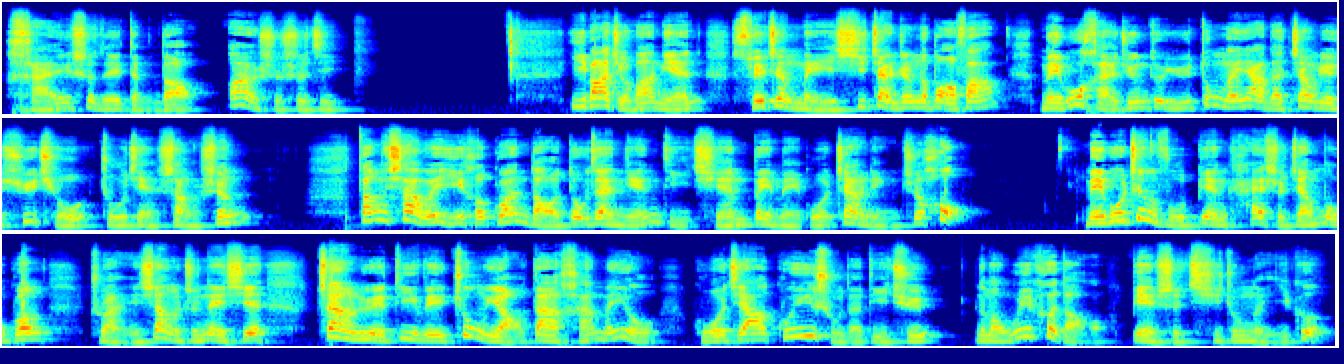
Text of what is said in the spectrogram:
还是得等到二十世纪。一八九八年，随着美西战争的爆发，美国海军对于东南亚的战略需求逐渐上升。当夏威夷和关岛都在年底前被美国占领之后，美国政府便开始将目光转向至那些战略地位重要但还没有国家归属的地区。那么，威克岛便是其中的一个。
